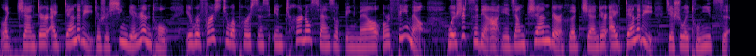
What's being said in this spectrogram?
like gender identity 就是性别认同。It refers to a person's internal sense of being male or female。韦氏词典啊也将 gender 和 gender identity 解释为同义词。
